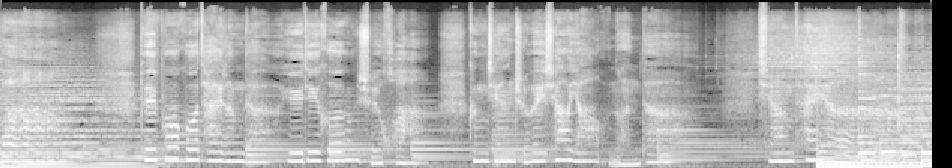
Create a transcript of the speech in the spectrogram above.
膀，被泼过太冷的雨滴和雪花，更坚持微笑要暖的像太阳。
